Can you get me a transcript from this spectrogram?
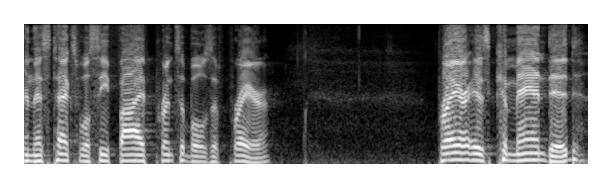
In this text, we'll see five principles of prayer. Prayer is commanded,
